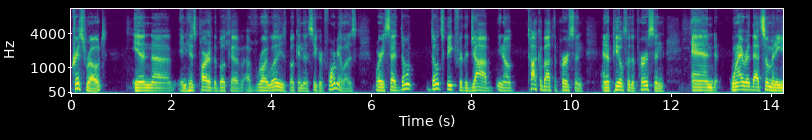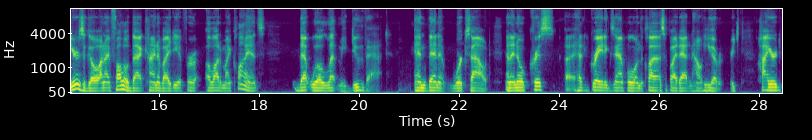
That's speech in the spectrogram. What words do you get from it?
chris wrote in uh, in his part of the book of, of Roy Williams' book in the Secret Formulas, where he said, "Don't don't speak for the job. You know, talk about the person and appeal to the person." And when I read that so many years ago, and I followed that kind of idea for a lot of my clients, that will let me do that, and then it works out. And I know Chris uh, had a great example on the classified ad and how he got reached, hired.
